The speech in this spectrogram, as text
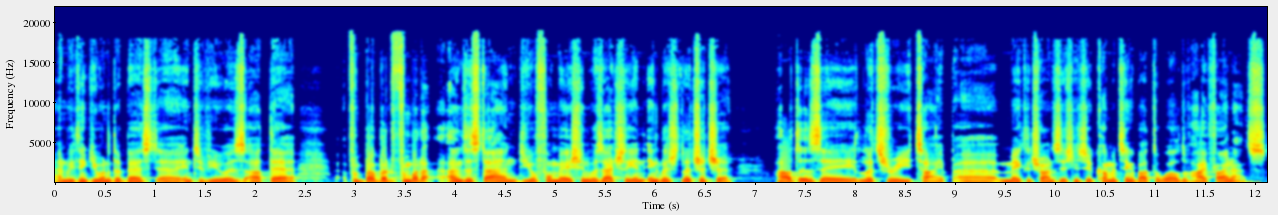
and we think you're one of the best uh, interviewers out there. From, but, but from what I understand, your formation was actually in English literature. How does a literary type make the transition to commenting about the world of high finance?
